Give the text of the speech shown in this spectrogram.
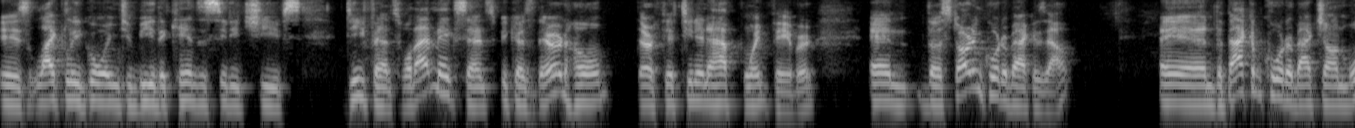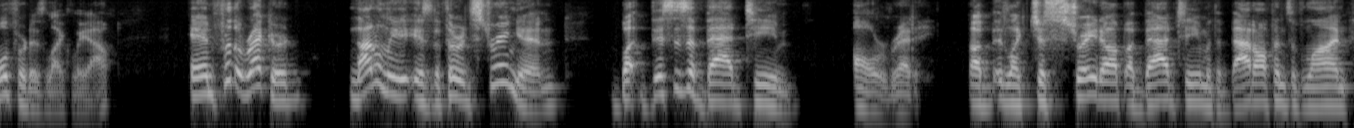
is likely going to be the Kansas City Chiefs defense. Well, that makes sense because they're at home. They're a 15 and a half point favorite, and the starting quarterback is out, and the backup quarterback John Wolford is likely out. And for the record, not only is the third string in but this is a bad team already. Uh, like just straight up a bad team with a bad offensive line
